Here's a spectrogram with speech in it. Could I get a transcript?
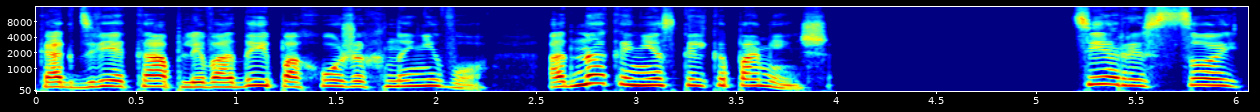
как две капли воды, похожих на него, однако несколько поменьше. Те рысцой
